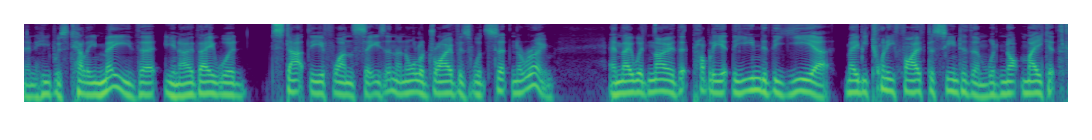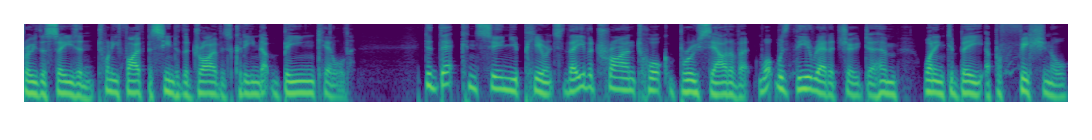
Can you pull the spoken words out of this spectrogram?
and he was telling me that, you know, they would start the F1 season and all the drivers would sit in a room and they would know that probably at the end of the year, maybe 25% of them would not make it through the season. 25% of the drivers could end up being killed. Did that concern your parents? Did they ever try and talk Bruce out of it? What was their attitude to him wanting to be a professional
